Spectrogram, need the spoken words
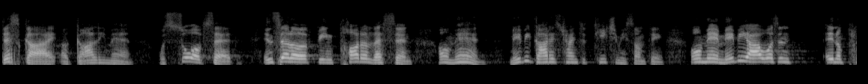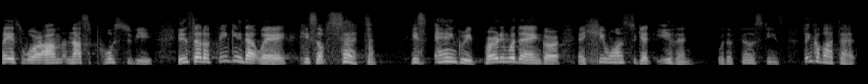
This guy, a godly man, was so upset. Instead of being taught a lesson, oh man, Maybe God is trying to teach me something. Oh man, maybe I wasn't in a place where I'm not supposed to be. Instead of thinking that way, he's upset. He's angry, burning with anger, and he wants to get even with the Philistines. Think about that.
